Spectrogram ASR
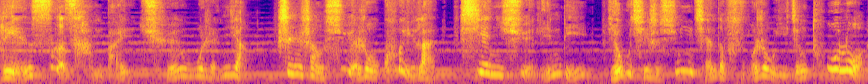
脸色惨白，全无人样。身上血肉溃烂，鲜血淋漓，尤其是胸前的腐肉已经脱落，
